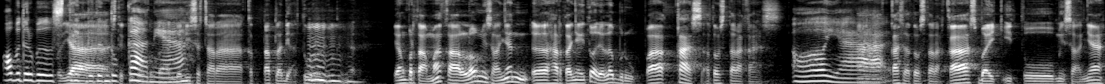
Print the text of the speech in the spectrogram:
oh betul-betul strict Ya, ditentukan strict ya Jadi secara ketat lah diatur. gitu ya. Yang pertama kalau misalnya eh, hartanya itu adalah berupa kas atau setara kas. oh ya Nah, kas atau setara kas baik itu misalnya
